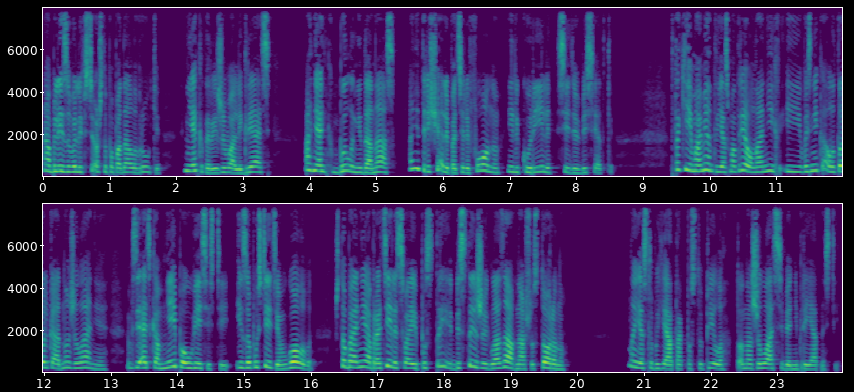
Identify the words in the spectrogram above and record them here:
Облизывали все, что попадало в руки. Некоторые жевали грязь. А нянькам было не до нас. Они трещали по телефону или курили, сидя в беседке. В такие моменты я смотрела на них, и возникало только одно желание — взять камней по увесистей и запустить им в головы, чтобы они обратили свои пустые, бесстыжие глаза в нашу сторону. Но если бы я так поступила, то нажила себе неприятностей.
